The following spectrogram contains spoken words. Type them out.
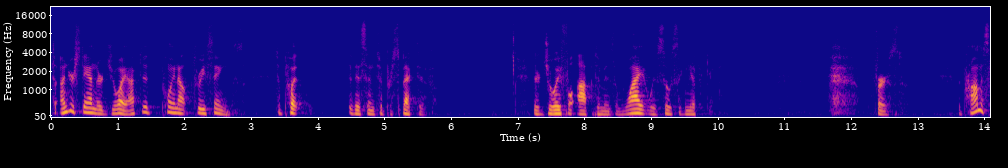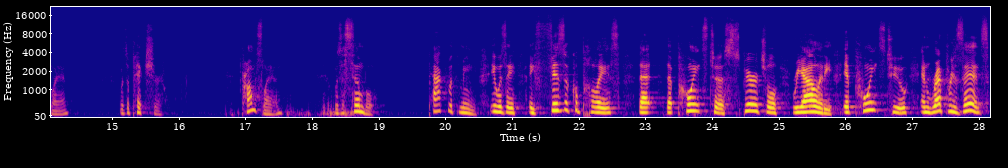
to understand their joy, I have to point out three things to put this into perspective. Their joyful optimism, why it was so significant. First, the promised land was a picture. The promised land was a symbol packed with meaning. It was a, a physical place that, that points to a spiritual reality. It points to and represents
